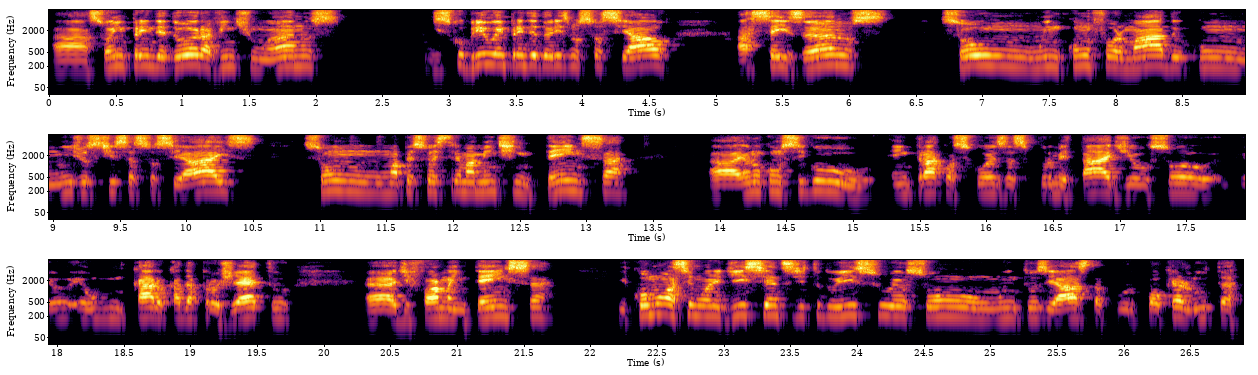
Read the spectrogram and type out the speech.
Ah, sou empreendedora há 21 anos. Descobri o empreendedorismo social há seis anos. Sou um inconformado com injustiças sociais. Sou uma pessoa extremamente intensa. Ah, eu não consigo entrar com as coisas por metade. Eu sou, eu, eu encaro cada projeto ah, de forma intensa. E como a Simone disse, antes de tudo isso, eu sou um entusiasta por qualquer luta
